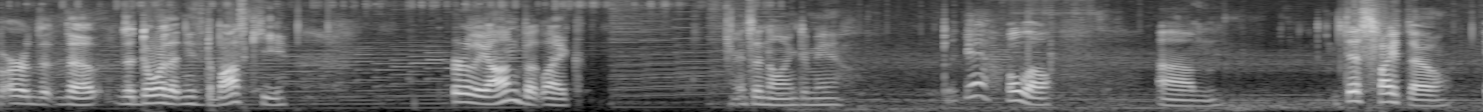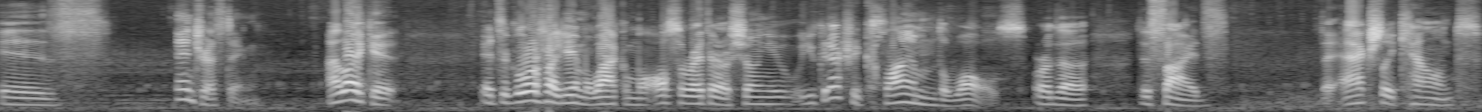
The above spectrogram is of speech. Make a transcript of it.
or the the the door that needs the boss key early on, but like it's annoying to me. But yeah, oh well. Um, this fight though is interesting. I like it. It's a glorified game of whack-a-mole. Also, right there, I was showing you you could actually climb the walls or the the sides. They actually count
